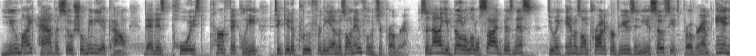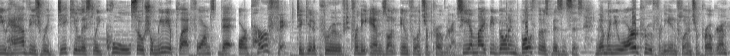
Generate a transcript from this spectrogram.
you might have a social media account that is poised perfectly to get approved for the Amazon influencer program. So now you build a little side business doing Amazon product reviews in the associates program, and you have these ridiculously cool social media platforms that are perfect to get approved for the Amazon influencer program. So you might be building both those businesses. And then when you are approved for the influencer program,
